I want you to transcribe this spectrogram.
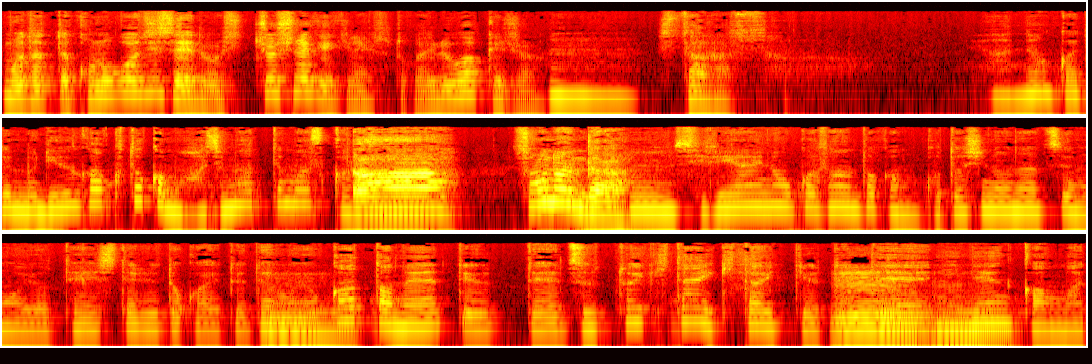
もうだってこのご時世でも出張しなきゃいけない人とかいるわけじゃん。うん。したらさ。いやなんかでも留学とかも始まってますからああ、そうなんだ。うん、知り合いのお子さんとかも今年の夏も予定してるとか言って、でもよかったねって言って、ずっと行きたい行きたいって言ってて、うん2年間ま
